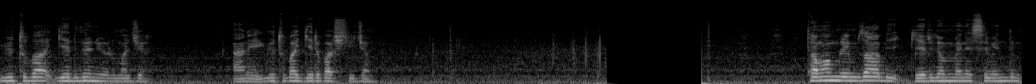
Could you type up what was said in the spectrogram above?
YouTube'a geri dönüyorum hacı. Yani YouTube'a geri başlayacağım. Tamam Remzi abi, geri dönmene sevindim.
